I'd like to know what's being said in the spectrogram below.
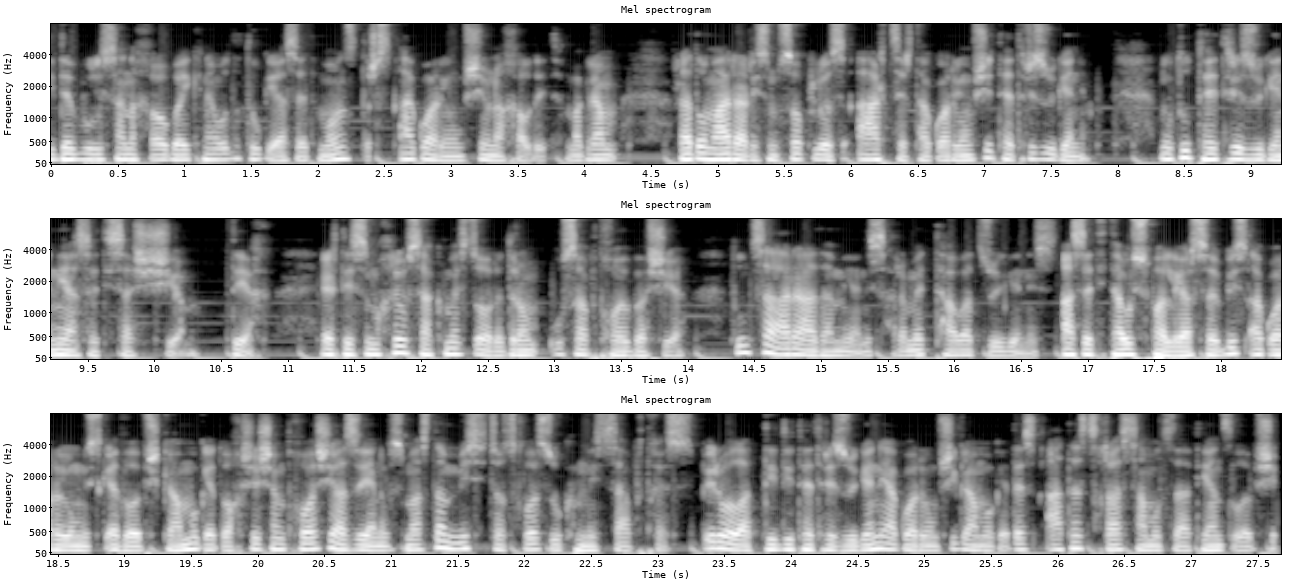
დიდებული სანახაობა იქნებოდა თუ კი ასეთ მონსტრს აკვარიუმში ვნახავდით, მაგრამ რატომ არ არის მსოფლიოს არც ერთ აკვარიუმში თეთრი ზვიგენი? ნუ თუ თეთრი ზვიგენი ასეთი საშიშია, დიახ, ერთის მხრივ საქმე სწორედ რომ უსაფრთხოებაშია, თუმცა არა ადამიანის, არამედ თავად ზვიგენის. ასეთი თავისუფალი არსების აკვარიუმის კედლებში გამოკეტვა ხშირ შემთხვევაში აზიანებს მას და მის სიცოცხლეს უქმნის საფრთხეს. პირველად დიდი თეთრი ზვიგენი აკვარიუმში გამოკეტეს 1970-იან წლებში.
